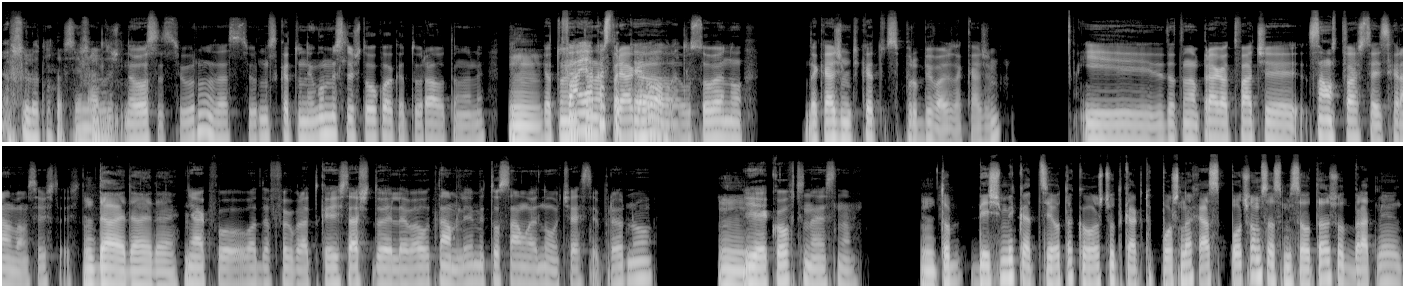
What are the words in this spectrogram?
Абсолютно. Съвсем Абсолютно. различно. Да, със сигурност, да, със сигурност. Като не го мислиш толкова като работа, нали? М, Като Това не е те стъпка, напряга, ево, брат. особено, да кажем, ти като се пробиваш, да кажем. И да те напряга това, че само с това ще се изхранвам, сещаш? Да, е, да, е, да. е. Някакво, what the fuck, брат, къде сега ще дойде лева от там ли? Ми то само едно участие, примерно. М. И е кофти, наистина. То беше ми като цел такова, още откакто почнах. Аз почвам с мисълта, защото брат ми е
